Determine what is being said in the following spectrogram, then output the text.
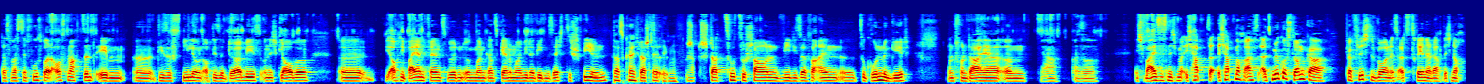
das, was den Fußball ausmacht, sind eben äh, diese Spiele und auch diese Derbys. Und ich glaube, äh, die, auch die Bayern-Fans würden irgendwann ganz gerne mal wieder gegen 60 spielen. Das kann ich statt, bestätigen. Ja. Statt zuzuschauen, wie dieser Verein äh, zugrunde geht. Und von daher, ähm, ja, also ich weiß es nicht mal. Ich habe ich hab noch, als, als Mirko Slomka verpflichtet worden ist als Trainer, dachte ich noch,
